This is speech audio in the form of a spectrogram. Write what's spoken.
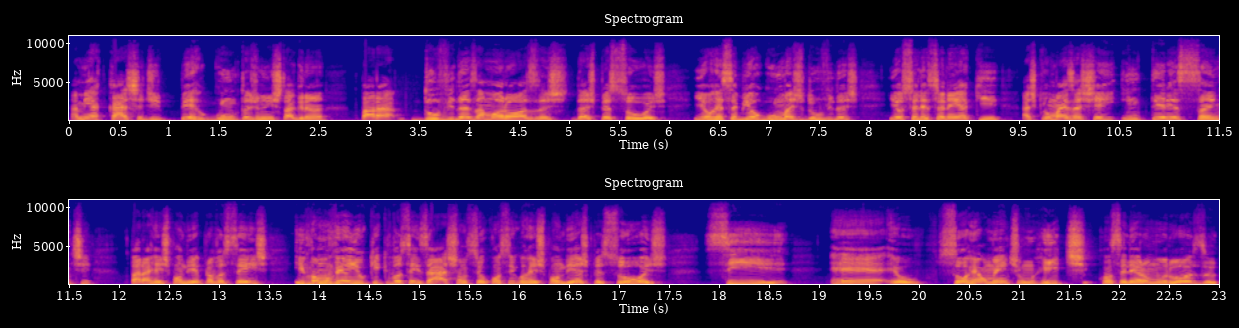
a minha caixa de perguntas no Instagram para dúvidas amorosas das pessoas. E eu recebi algumas dúvidas e eu selecionei aqui as que eu mais achei interessante para responder para vocês. E vamos ver aí o que, que vocês acham, se eu consigo responder as pessoas, se é, eu sou realmente um hit, conselheiro amoroso,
